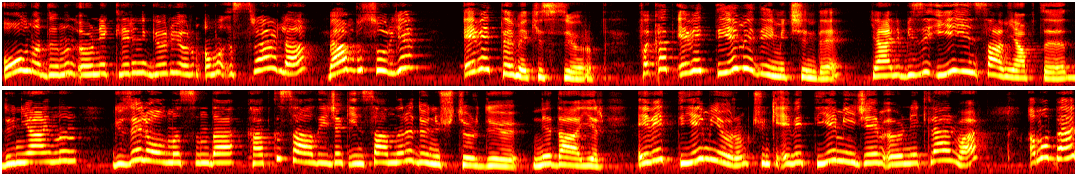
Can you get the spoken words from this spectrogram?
olmadığının örneklerini görüyorum ama ısrarla ben bu soruya evet demek istiyorum. Fakat evet diyemediğim için de yani bizi iyi insan yaptığı, dünyanın güzel olmasında katkı sağlayacak insanlara dönüştürdüğü ne dair evet diyemiyorum. Çünkü evet diyemeyeceğim örnekler var. Ama ben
